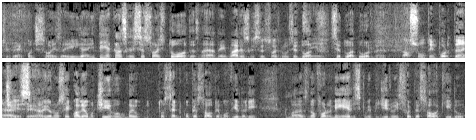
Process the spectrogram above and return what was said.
tiver condições aí, aí tem aquelas restrições todas, né? Tem várias restrições para você doa, ser doador, né? Assunto importante é, esse. Eu não sei qual é o motivo, eu estou sempre com o pessoal do Hemovida ali, mas não foram nem eles que me pediram isso, foi o pessoal aqui do,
